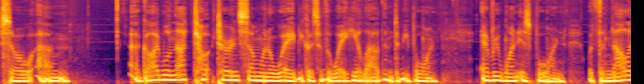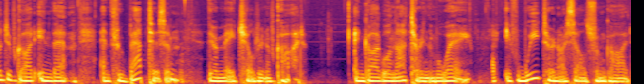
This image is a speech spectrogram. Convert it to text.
So, um, uh, God will not t- turn someone away because of the way He allowed them to be born. Everyone is born with the knowledge of God in them, and through baptism, they're made children of God. And God will not turn them away. If we turn ourselves from God,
